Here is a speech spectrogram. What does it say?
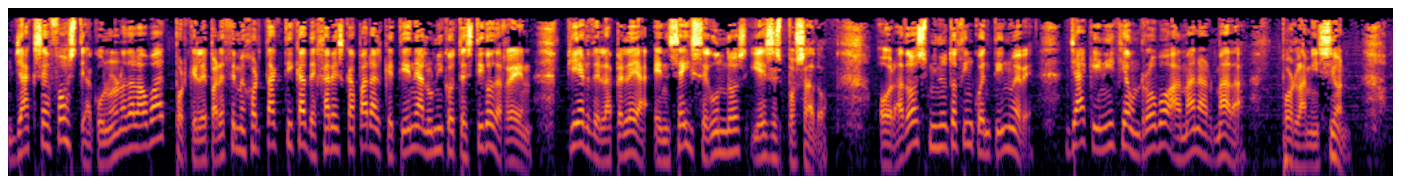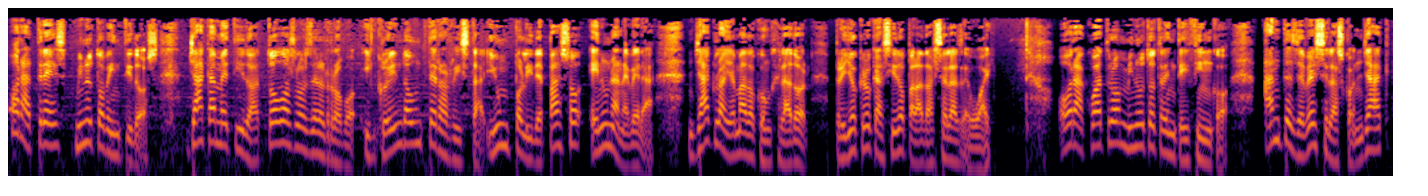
Jack se fostea con uno de la UAT porque le parece mejor táctica dejar escapar al que tiene al único testigo de rehén. Pierde la pelea en 6 segundos y es esposado. Hora 2, minuto 59. Jack inicia un robo a mano armada por la misión. Hora 3, minuto 22. Jack ha metido a todos los del robo, incluyendo a un terrorista y un poli de paso, en una nevera. Jack lo ha llamado congelador, pero yo creo que ha sido para dárselas de guay. Hora 4, minuto 35. Antes de vérselas con Jack,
